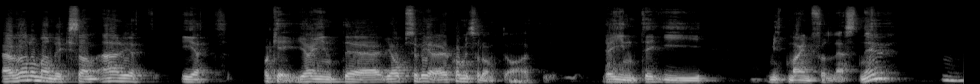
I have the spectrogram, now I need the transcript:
även om man liksom är i ett, i ett okej, okay, jag, inte, jag observerar, jag har kommit så långt då att jag är inte i mitt mindfulness nu. Mm.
